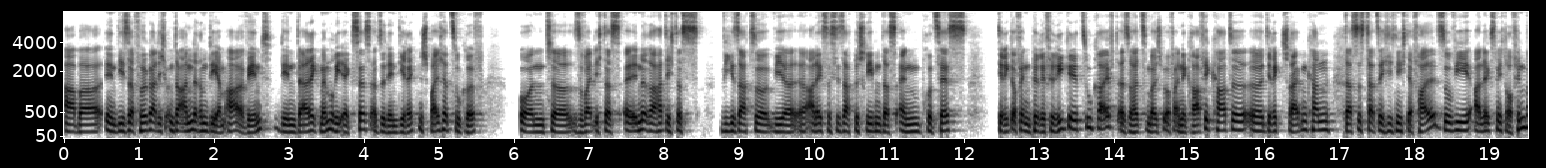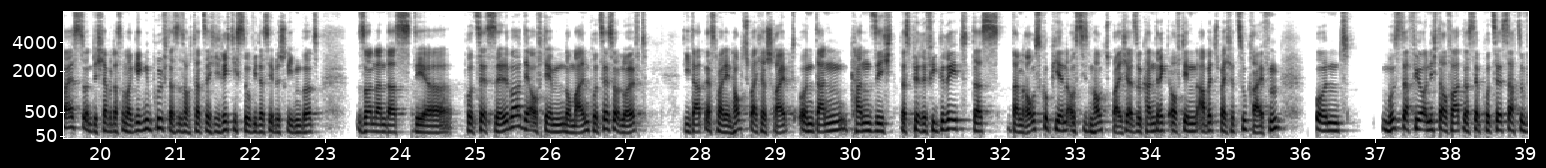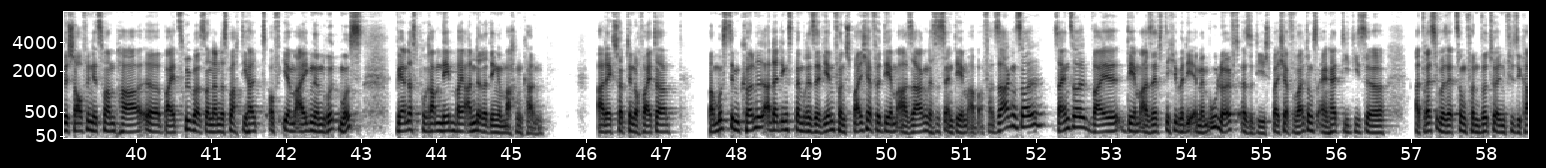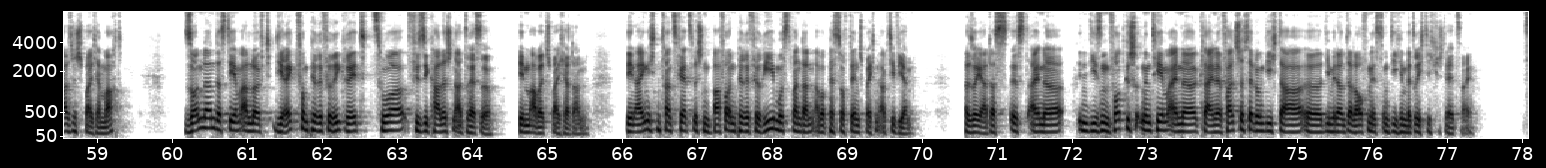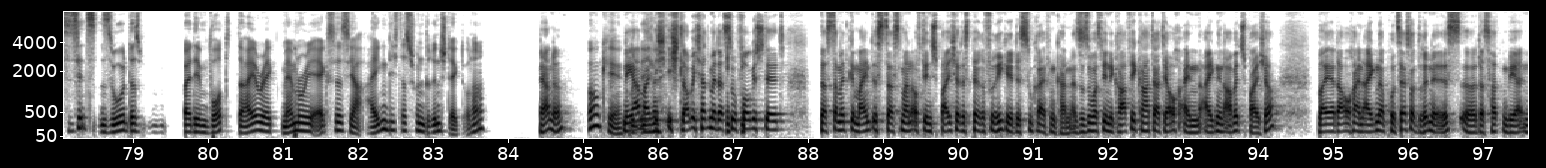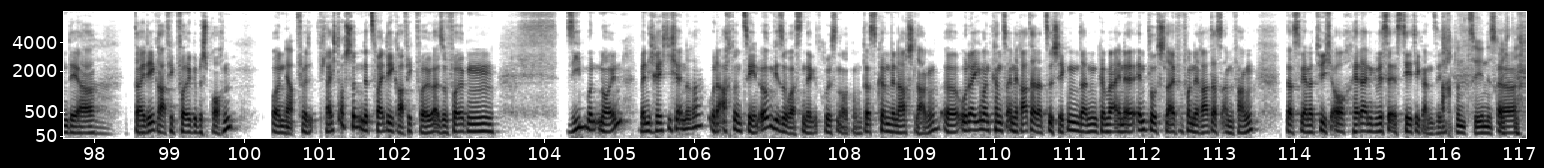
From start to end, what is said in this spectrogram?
Aber in dieser Folge hatte ich unter anderem DMA erwähnt, den Direct Memory Access, also den direkten Speicherzugriff. Und äh, soweit ich das erinnere, hatte ich das, wie gesagt, so wie äh, Alex das gesagt beschrieben, dass ein Prozess direkt auf ein Peripheriegerät zugreift, also halt zum Beispiel auf eine Grafikkarte äh, direkt schreiben kann. Das ist tatsächlich nicht der Fall, so wie Alex mich darauf hinweist. Und ich habe das nochmal gegengeprüft, das ist auch tatsächlich richtig so, wie das hier beschrieben wird, sondern dass der Prozess selber, der auf dem normalen Prozessor läuft, die Daten erstmal in den Hauptspeicher schreibt. Und dann kann sich das Peripheriegerät das dann rauskopieren aus diesem Hauptspeicher, also kann direkt auf den Arbeitsspeicher zugreifen. Und muss dafür auch nicht darauf warten, dass der Prozess sagt, so wir schaufeln jetzt mal ein paar äh, Bytes rüber, sondern das macht die halt auf ihrem eigenen Rhythmus, während das Programm nebenbei andere Dinge machen kann. Alex schreibt hier noch weiter. Man muss dem Kernel allerdings beim Reservieren von Speicher für DMA sagen, dass es ein DMA-Buffer soll, sein soll, weil DMA selbst nicht über die MMU läuft, also die Speicherverwaltungseinheit, die diese Adressübersetzung von virtuellen physikalischen Speicher macht, sondern das DMA läuft direkt vom Peripheriegerät zur physikalischen Adresse im Arbeitsspeicher dann. Den eigentlichen Transfer zwischen Buffer und Peripherie muss man dann aber per Software entsprechend aktivieren. Also ja, das ist eine in diesen fortgeschrittenen Themen eine kleine Falschdarstellung, die ich da, äh, die mir da unterlaufen ist und die hiermit richtig gestellt sei. Es ist jetzt so, dass bei dem Wort Direct Memory Access ja eigentlich das schon drinsteckt, oder? Ja, ne? Okay. Naja, ich, ich, ich glaube, ich hatte mir das so vorgestellt, dass damit gemeint ist, dass man auf den Speicher des Peripheriegerätes zugreifen kann. Also sowas wie eine Grafikkarte hat ja auch einen eigenen Arbeitsspeicher weil ja da auch ein eigener Prozessor drin ist. Äh, das hatten wir in der 3D-Grafikfolge besprochen. Und ja. vielleicht auch schon in der 2D-Grafikfolge, also Folgen 7 und 9, wenn ich richtig erinnere, oder 8 und 10, irgendwie sowas in der Größenordnung. Das können wir nachschlagen. Äh, oder jemand kann uns eine Rata dazu schicken, dann können wir eine Endlosschleife von Erratas anfangen. Das wäre natürlich auch, hätte eine gewisse Ästhetik an sich. 8 und 10 ist richtig. Äh,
